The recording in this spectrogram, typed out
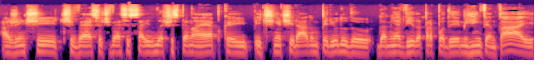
a gente tivesse, eu tivesse saído da XP na época e, e tinha tirado um período do, da minha vida para poder me reinventar e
